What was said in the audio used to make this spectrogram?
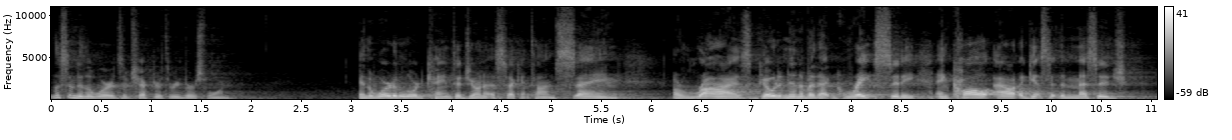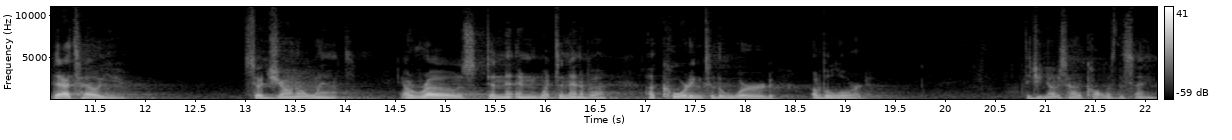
Listen to the words of chapter 3, verse 1. And the word of the Lord came to Jonah a second time, saying, Arise, go to Nineveh, that great city, and call out against it the message that I tell you. So Jonah went, arose to, and went to Nineveh according to the word of the Lord. Did you notice how the call was the same?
